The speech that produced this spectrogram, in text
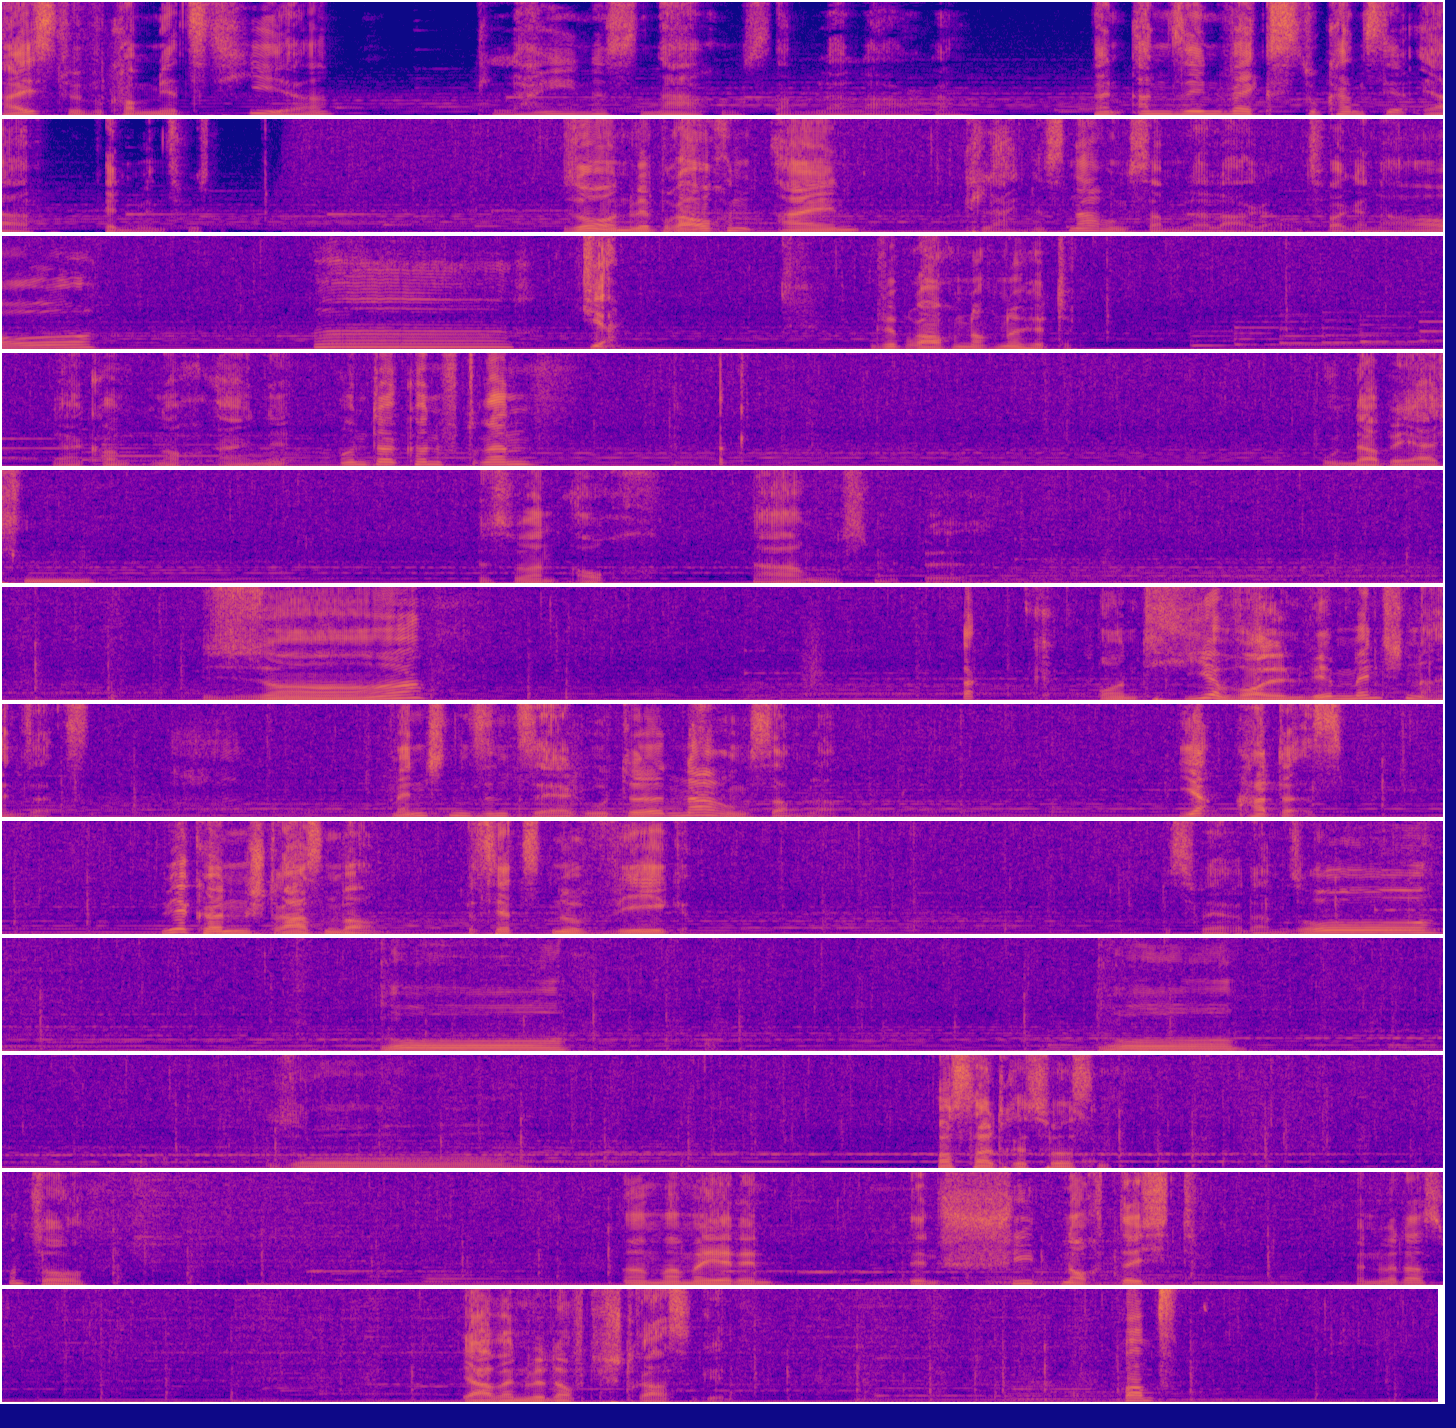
Heißt, wir bekommen jetzt hier kleines Nahrungssammlerlager. Dein Ansehen wächst, du kannst dir... Ja, kennen wir inzwischen. So, und wir brauchen ein kleines Nahrungssammlerlager. Und zwar genau... Äh, hier. Und wir brauchen noch eine Hütte. Da kommt noch eine Unterkunft dran. Wunderbärchen. Das waren auch Nahrungsmittel. So. Zack. Und hier wollen wir Menschen einsetzen. Menschen sind sehr gute Nahrungssammler. Ja, hatte es. Wir können Straßen bauen. Bis jetzt nur Wege. Das wäre dann so. So. So. So. Kostet halt Ressourcen. Und so. Dann machen wir hier den, den Sheet noch dicht. Können wir das? Ja, wenn wir dann auf die Straße gehen. Bampf.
